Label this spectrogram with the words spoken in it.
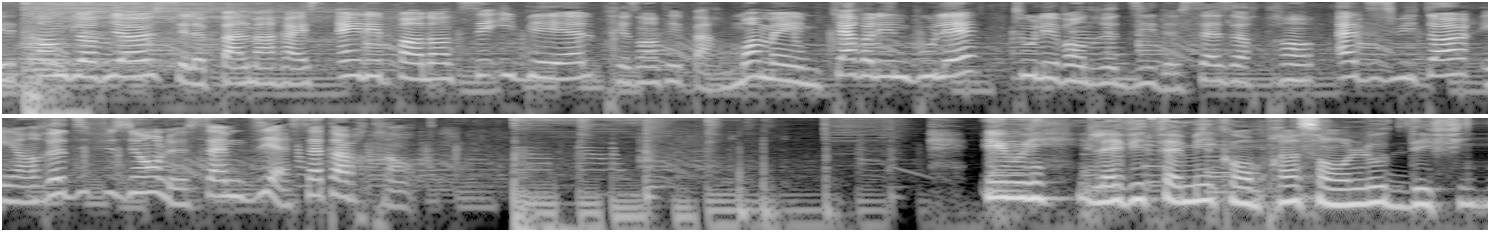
Les 30 Glorieuses, c'est le palmarès indépendant de CIBL présenté par moi-même, Caroline Boulet, tous les vendredis de 16h30 à 18h et en rediffusion le samedi à 7h30. Et oui, la vie de famille comprend son lot de défis.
